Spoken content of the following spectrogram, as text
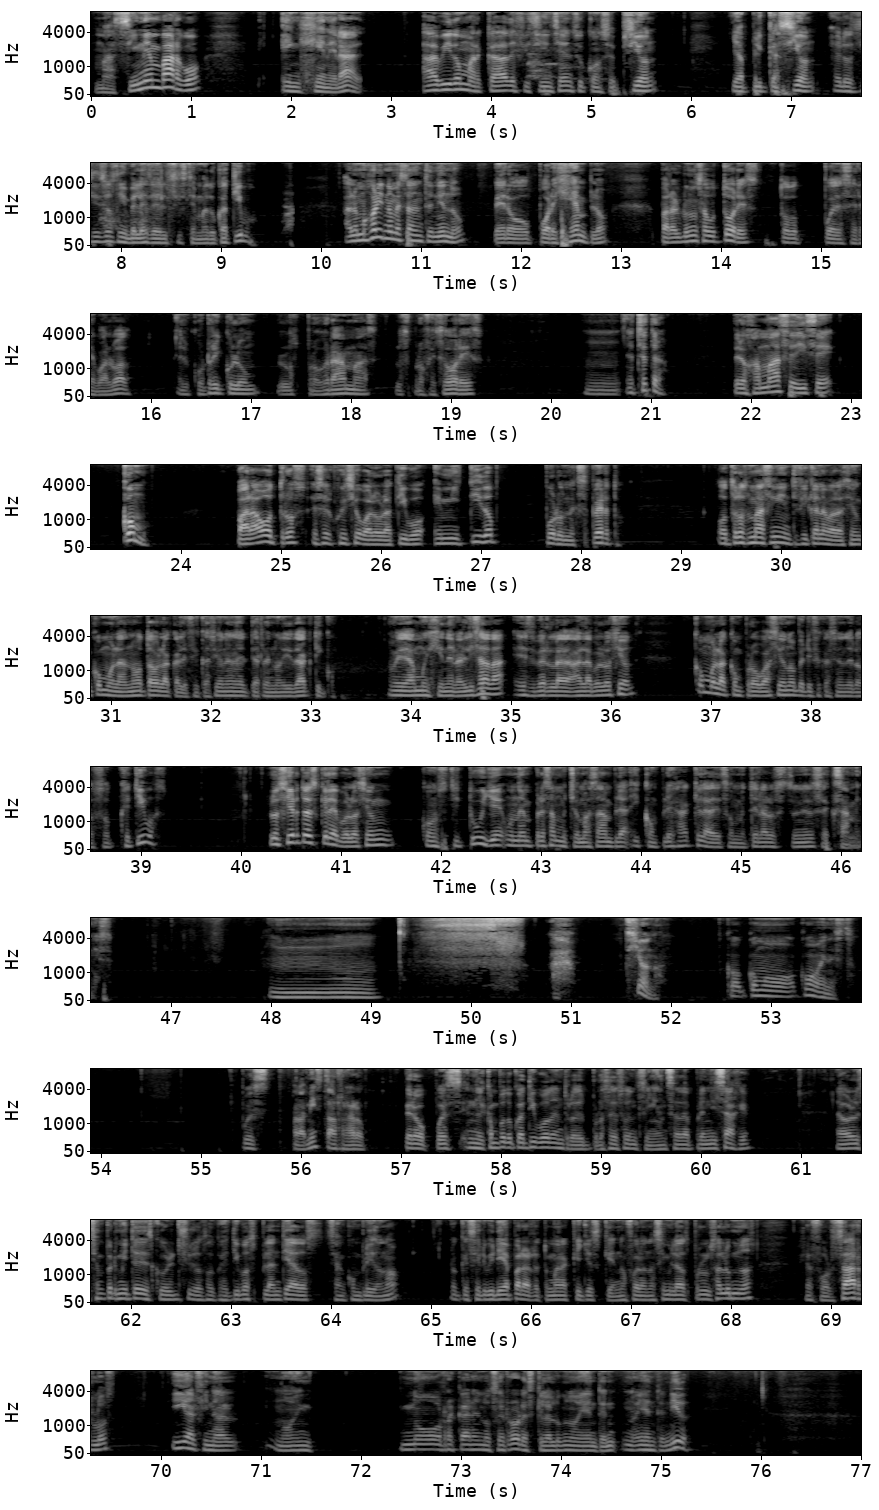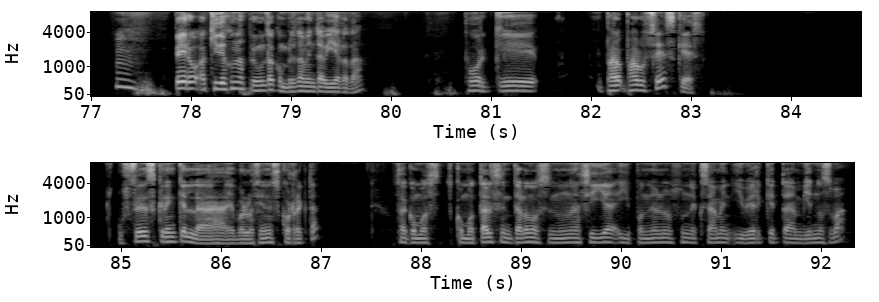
Mas, sin embargo, en general, ha habido marcada deficiencia en su concepción y aplicación en los distintos niveles del sistema educativo. A lo mejor y no me están entendiendo, pero por ejemplo, para algunos autores todo puede ser evaluado. El currículum, los programas, los profesores, Mm, etcétera. Pero jamás se dice cómo. Para otros es el juicio valorativo emitido por un experto. Otros más identifican la evaluación como la nota o la calificación en el terreno didáctico. Una idea muy generalizada es ver a la evaluación como la comprobación o verificación de los objetivos. Lo cierto es que la evaluación constituye una empresa mucho más amplia y compleja que la de someter a los estudiantes exámenes. Mm, ¿Sí o no? ¿Cómo, cómo, ven esto? Pues para mí está raro, pero pues en el campo educativo, dentro del proceso de enseñanza de aprendizaje, la evaluación permite descubrir si los objetivos planteados se han cumplido o no, lo que serviría para retomar aquellos que no fueron asimilados por los alumnos, reforzarlos y al final no, no recaer en los errores que el alumno no haya entendido. Hmm, pero aquí dejo una pregunta completamente abierta porque, para, para ustedes, ¿qué es? ¿Ustedes creen que la evaluación es correcta? O sea, como, como tal, sentarnos en una silla y ponernos un examen y ver qué tan bien nos va.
